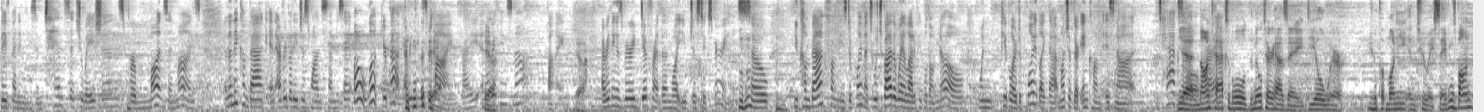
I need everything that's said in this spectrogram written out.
they've been in these intense situations for months and months, and then they come back, and everybody just wants them to say, "Oh, look, you're back. Everything's Yeah. fine, right?" And Yeah. everything's not fine. yeah. Everything is very different than what you've just experienced. Mm-hmm. So you come back from these deployments, which, by the way, a lot of people don't know. When people are deployed like that, much of their income is not taxable. Yeah, non-taxable. The military has a deal where you can put money into a savings bond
